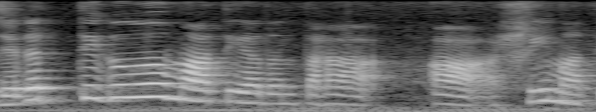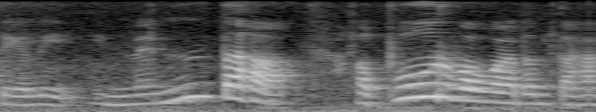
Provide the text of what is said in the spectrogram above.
ಜಗತ್ತಿಗೂ ಮಾತೆಯಾದಂತಹ ಆ ಶ್ರೀಮಾತೆಯಲ್ಲಿ ಇನ್ನೆಂತಹ ಅಪೂರ್ವವಾದಂತಹ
